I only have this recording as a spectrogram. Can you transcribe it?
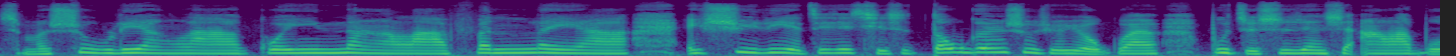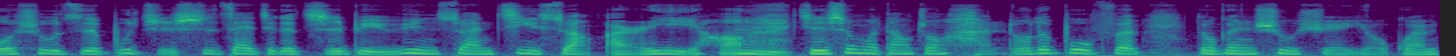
什么数量啦、归纳啦、分类啊、哎序列这些，其实都跟数学有关。不只是认识阿拉伯数字，不只是在这个纸笔运算计算而已哈。其实生活当中很多的部分都跟数学有关。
